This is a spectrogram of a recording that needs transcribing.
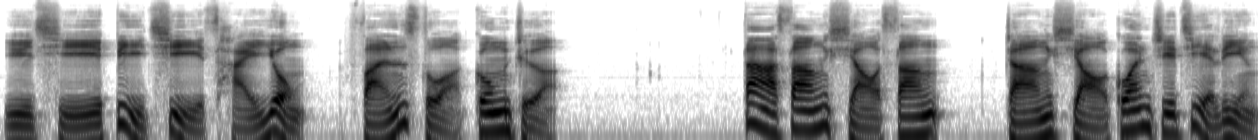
与其币器财用繁琐功者。大丧小丧，掌小官之戒令，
